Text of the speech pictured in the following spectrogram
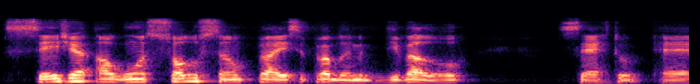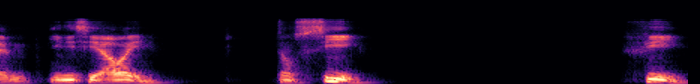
seja alguma solução para esse problema de valor certo é, inicial aí. Então, se φ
